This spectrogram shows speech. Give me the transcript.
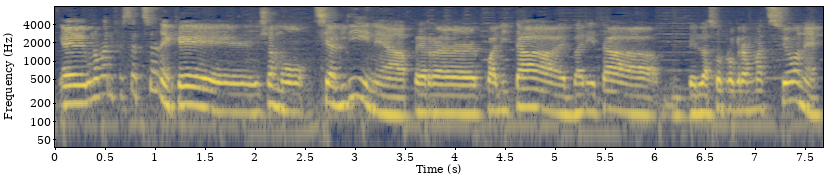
È una manifestazione che diciamo, si allinea per eh, qualità e varietà della sua programmazione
